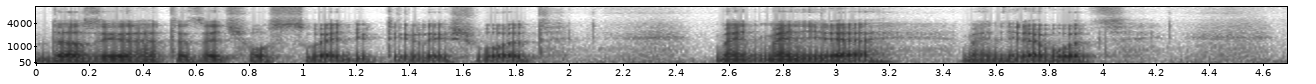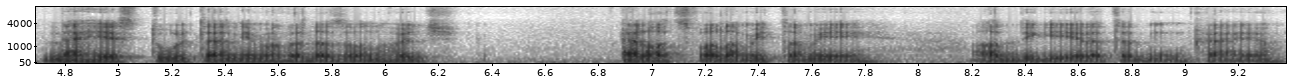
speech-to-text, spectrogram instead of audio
de azért hát ez egy hosszú együttélés volt. Mennyire, mennyire volt nehéz túltenni magad azon, hogy eladsz valamit, ami addig életed munkája?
